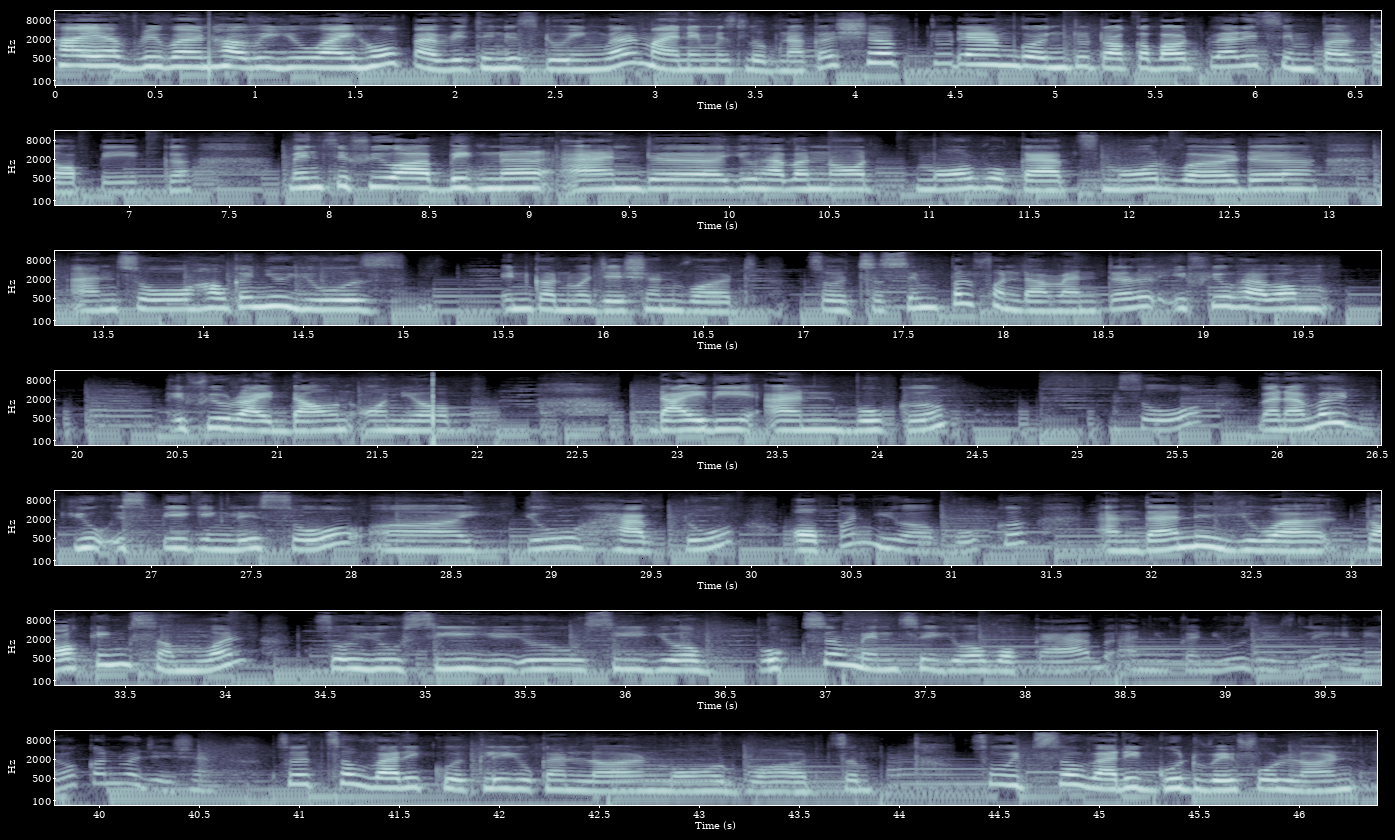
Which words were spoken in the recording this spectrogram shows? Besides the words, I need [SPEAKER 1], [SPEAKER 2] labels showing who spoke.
[SPEAKER 1] Hi everyone, how are you? I hope everything is doing well. My name is Lubna Kashyap. Today I'm going to talk about very simple topic. Means if you are beginner and uh, you have a not more vocabs, more word, uh, and so how can you use in conversation words? So it's a simple fundamental. If you have a, if you write down on your diary and book so whenever you speak english so uh, you have to open your book and then you are talking someone. So you see you see your books means your vocab and you can use easily in your conversation. So it's a very quickly you can learn more words. So it's a very good way for learn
